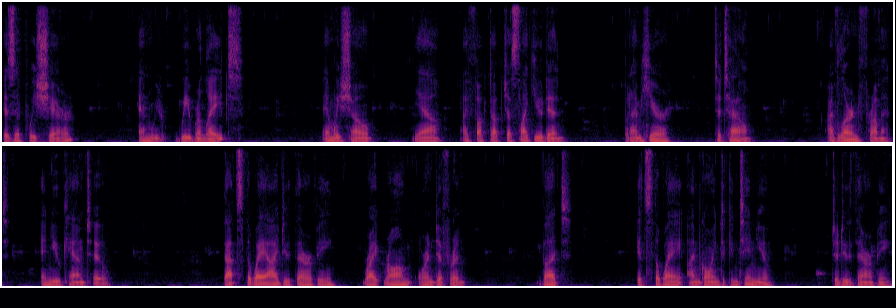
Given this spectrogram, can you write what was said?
is if we share and we, we relate and we show, yeah, I fucked up just like you did, but I'm here to tell. I've learned from it, and you can too. That's the way I do therapy, right, wrong, or indifferent, but it's the way I'm going to continue to do therapy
